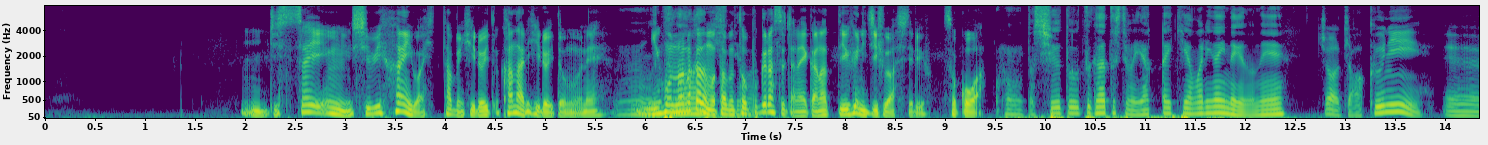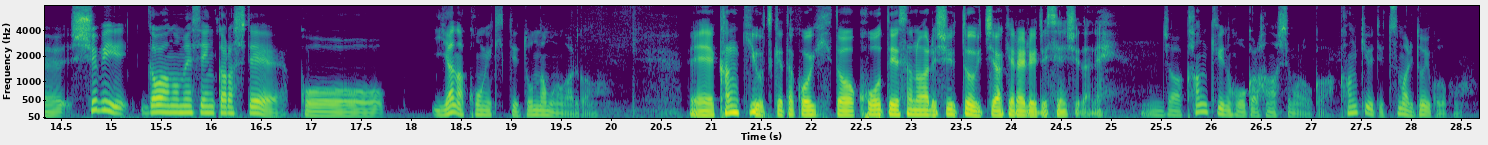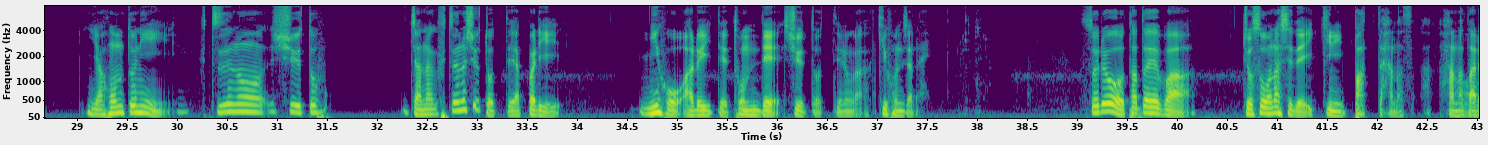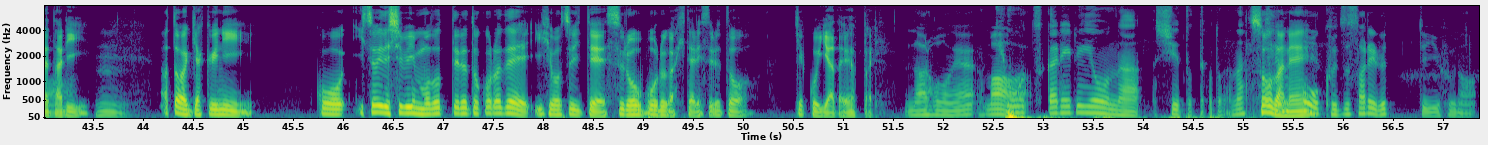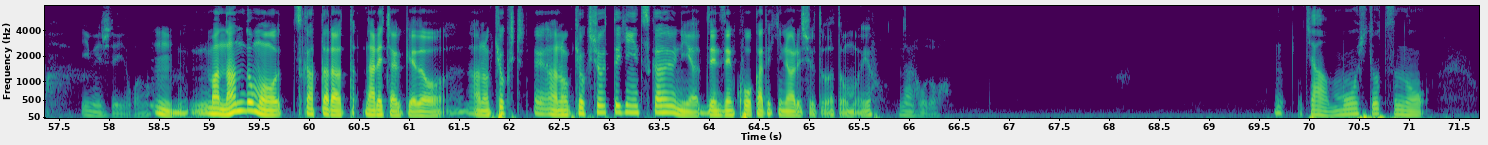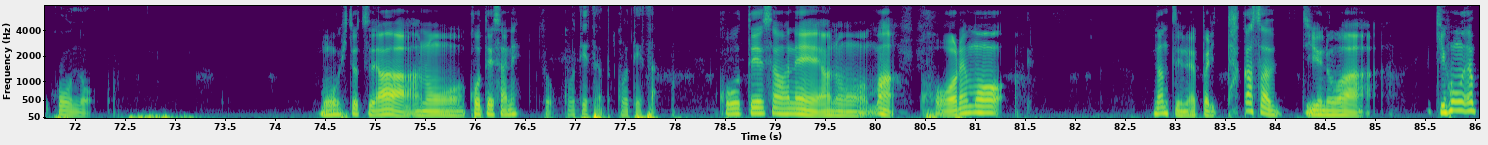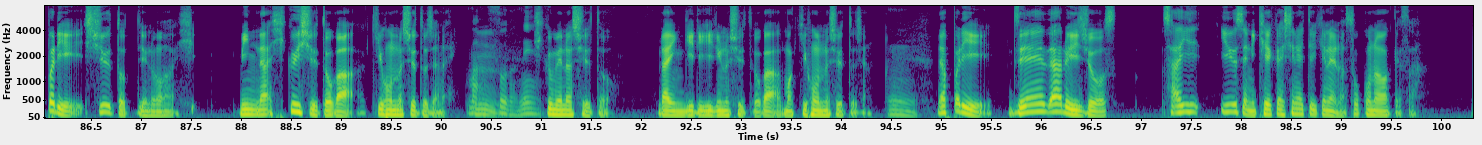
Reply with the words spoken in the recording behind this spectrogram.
実際、うん、守備範囲は多分広いとかなり広いと思うね、うん日本の中でも多分トップ器クラスじゃないかなっていうふうに自負はしてるよそこは。ほんとシュート打つ側としては厄介極まりないんだけどね。じゃあ逆に、えー守備側の目線からしてこう嫌な攻撃ってどんなものがあるかな？えー緩急をつけた攻撃と高低差のあるシュートを打ち分けられる選手だね。じゃあ緩急の方から話してもらおうか。緩急ってつまりどういうことかな？いや本当に普通のシュートじゃなく普通のシュートってやっぱり2歩歩いて飛んでシュートっていうのが基本じゃない。それを例えば助走なしで一気にバッて放たれたりあーうん。あとは逆にこう急いで守備に戻ってるところで意表をついてスローボールが来たりすると結構嫌だよやっぱり。なるほどね。ま今あ日疲れるようなシュートってことだな。そうだね。崩されるっていう風なイメージでいいのかな？うん。まあ何度も使ったらた慣れちゃうけどあの局あの局所的に使うには全然効果的のあるシュートだと思うよ。なるほど。んじゃあもう一つの方の。もう一つああの高低差ね。そう高低差と高低差。高低差はねあのまあこれもなんていうのやっぱり高さっていうのは基本やっぱりシュートっていうのはひみんな低いシュートが基本のシュートじゃない。まあ、うん。そうだね。低めのシュート。ラインギリギリのシュートが、まあ、基本のシュートじゃん。うん。やっぱり前衛である以上最優先に警戒しないといけないのはそこなわけさ。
